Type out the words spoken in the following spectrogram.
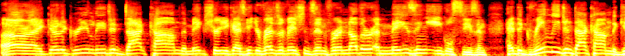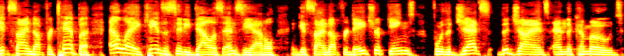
All right. Go to greenlegion.com to make sure you guys get your reservations in for another amazing Eagle season. Head to greenlegion.com to get signed up for Tampa, LA, Kansas City, Dallas, and Seattle, and get signed up for day trip games for the Jets, the Giants, and the Commodes.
